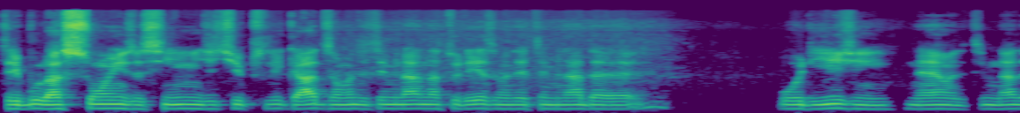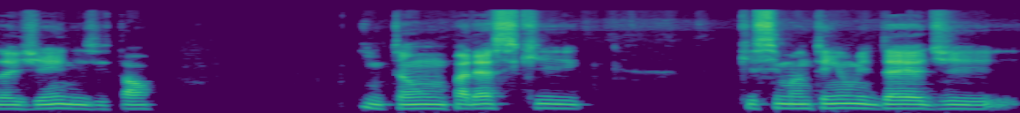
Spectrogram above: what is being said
tribulações assim de tipos ligados a uma determinada natureza, uma determinada origem, né, uma determinada gênese e tal. Então, parece que, que se mantém uma ideia de,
